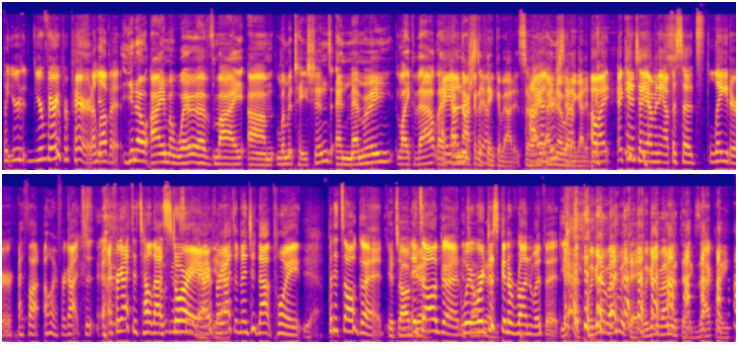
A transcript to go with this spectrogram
but you're you're very prepared. I love it. You know, I'm aware of my um, limitations and memory like that. Like I I'm not going to think about it, so I, I, understand. know what I got to do. Oh, I, I can't tell you how many episodes later I thought, oh, I forgot to I forgot to tell that story. that, I yeah. forgot to mention that point. Yeah. But it's all good. It's all good. It's all good. It's we're all we're good. just gonna run with it. yeah, we're gonna run with it. We're gonna run with it. Exactly.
